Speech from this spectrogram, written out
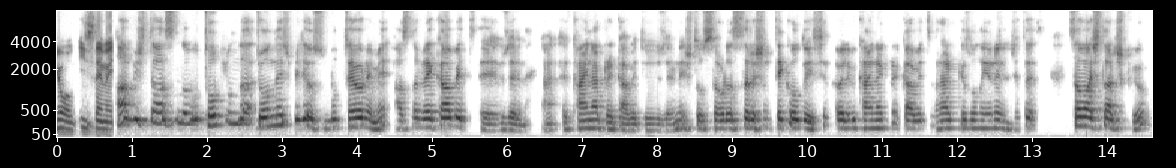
yol izlemek. Abi işte aslında bu toplumda John Nash biliyorsun bu teoremi aslında rekabet e, üzerine yani e, kaynak rekabeti üzerine işte o orada sarışın tek olduğu için öyle bir kaynak rekabeti var. Herkes ona yönelince de savaşlar çıkıyor.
